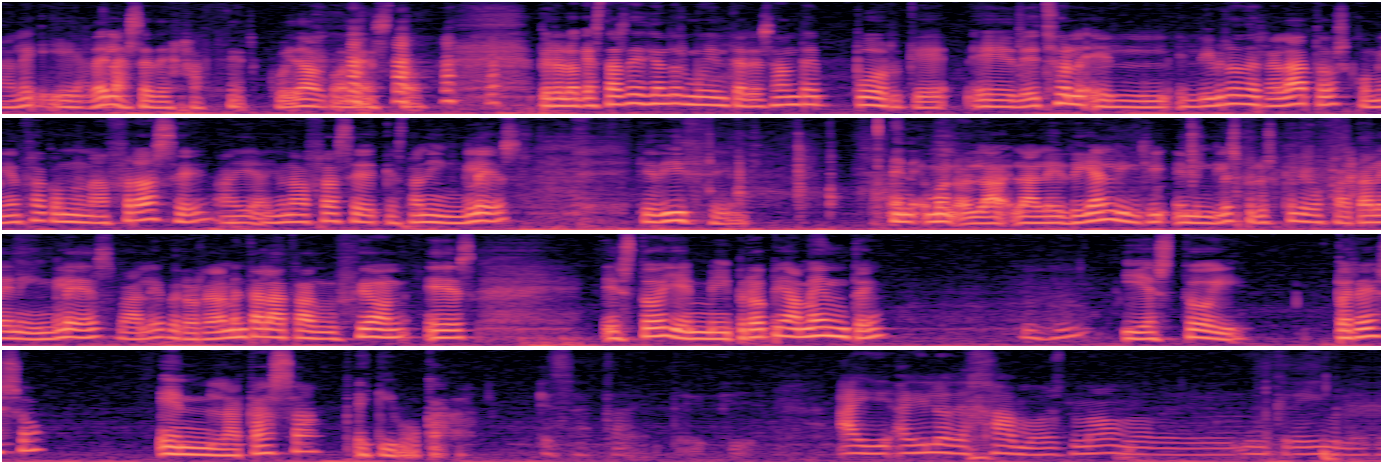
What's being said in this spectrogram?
¿Vale? Y Adela se deja hacer, cuidado con esto. Pero lo que estás diciendo es muy interesante porque, eh, de hecho, el, libro de relatos comienza con una frase, hay, una frase que está en inglés, que dice, bueno, la, leería en, inglés, pero es que leo fatal en inglés, ¿vale? Pero realmente la traducción es, estoy en mi propia mente y estoy preso en la casa equivocada. Exactamente. Ahí, ahí lo dejamos, ¿no? Increíble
